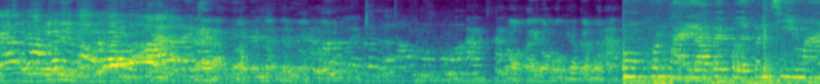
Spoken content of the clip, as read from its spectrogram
แล้วเราไม่ได้ตอบเลยเหรอต่อไปก็คงจะหมด คนไทยเราไปเปิดบัญชีม้า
